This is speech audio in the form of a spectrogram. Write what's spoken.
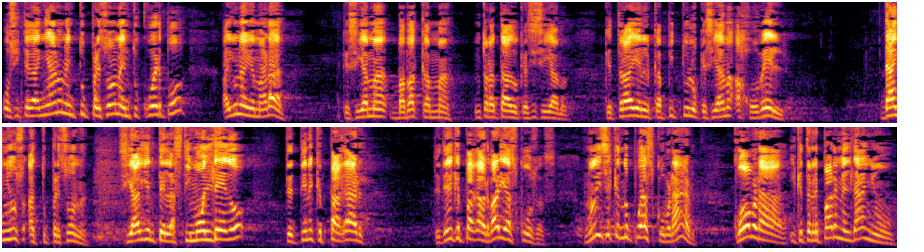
O si te dañaron en tu persona, en tu cuerpo, hay una llamará que se llama Babakama, un tratado que así se llama, que trae en el capítulo que se llama Ajobel, daños a tu persona. Si alguien te lastimó el dedo, te tiene que pagar, te tiene que pagar varias cosas. No dice que no puedas cobrar, cobra y que te reparen el daño.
